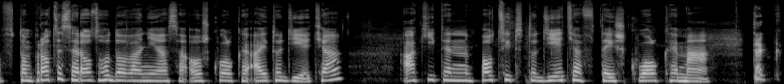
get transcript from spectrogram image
v tom procese rozhodovania sa o škôlke aj to dieťa, aký ten pocit to dieťa v tej škôlke má? Tak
